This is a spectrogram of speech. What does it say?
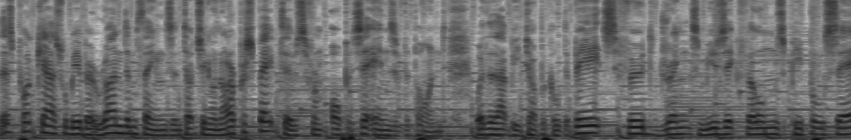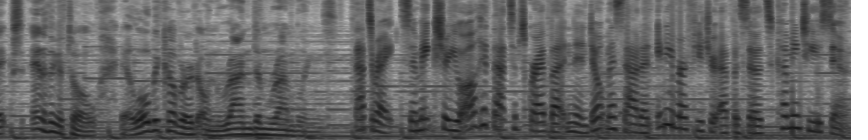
This podcast will be about random things and touching on our perspectives from opposite ends of the pond, whether that be topical debates, food, drinks, music, films, people, sex, anything at all. It'll all be covered on Random Ramblings. That's right, so make sure you all hit that subscribe button and don't miss out on any of our future episodes coming to you soon.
